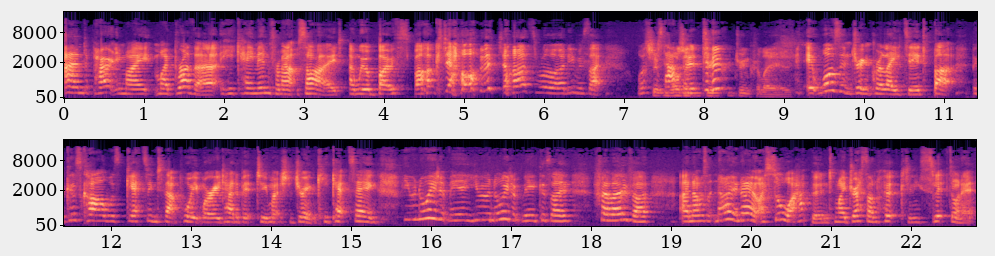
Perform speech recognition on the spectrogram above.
and apparently my my brother he came in from outside and we were both sparked out on the dance floor and he was like what's So just it wasn't happened? drink, drink related. it wasn't drink related but because carl was getting to that point where he'd had a bit too much to drink he kept saying are you annoyed at me? Are you annoyed at me because i fell over? And i was like no no i saw what happened. My dress unhooked and he slipped on it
